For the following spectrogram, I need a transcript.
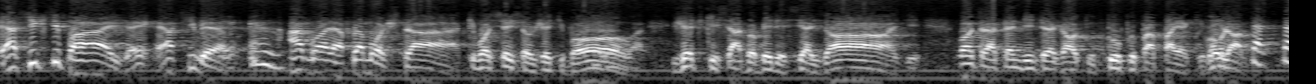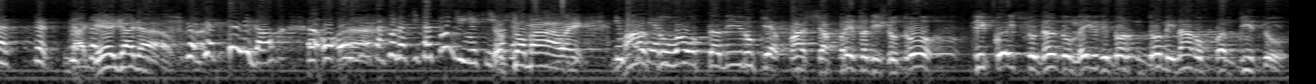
É assim que se faz, é, é assim mesmo. Agora, pra mostrar que vocês são gente boa, gente que sabe obedecer às ordens, vão tratando de entregar o tutu pro papai aqui. Vamos lá. Tá, tá, tá. Gagueja não. Tá, tá, tá legal. Ah, Ô, ô, tá tudo aqui, tá tudinho aqui. Eu sou mal, hein? O Mas o Altamiro, que é faixa preta de judô, ficou estudando o meio de do- dominar o bandido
